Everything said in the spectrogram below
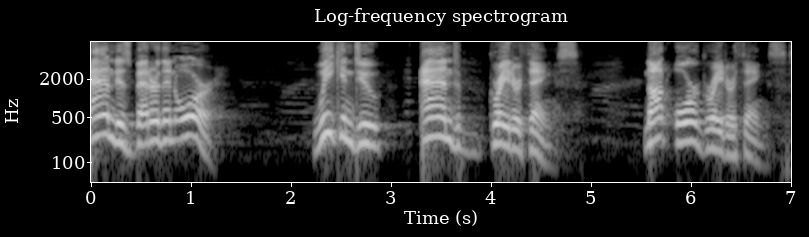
And is better than or. We can do and greater things, not or greater things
